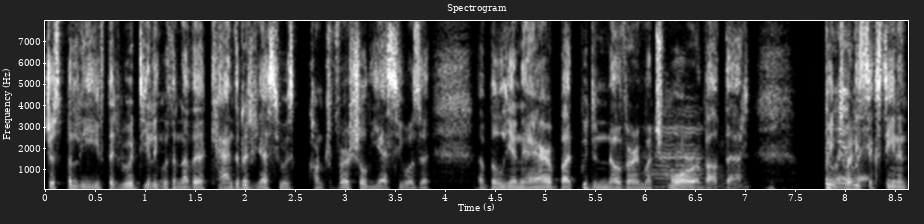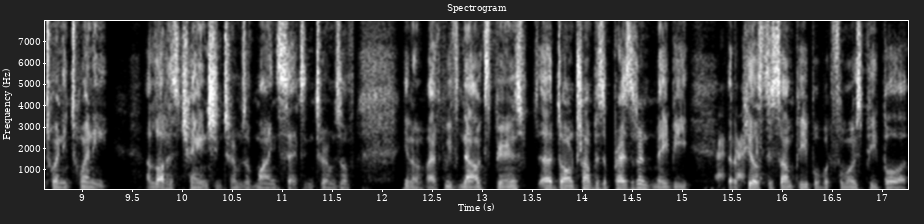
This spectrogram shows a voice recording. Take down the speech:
just believed that we were dealing with another candidate. Yes, he was controversial. Yes, he was a, a billionaire, but we didn't know very much more about that Knew between it. 2016 and 2020 a lot has changed in terms of mindset in terms of you know if we've now experienced uh, donald trump as a president maybe Right, that right, appeals right. to some people but for most people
